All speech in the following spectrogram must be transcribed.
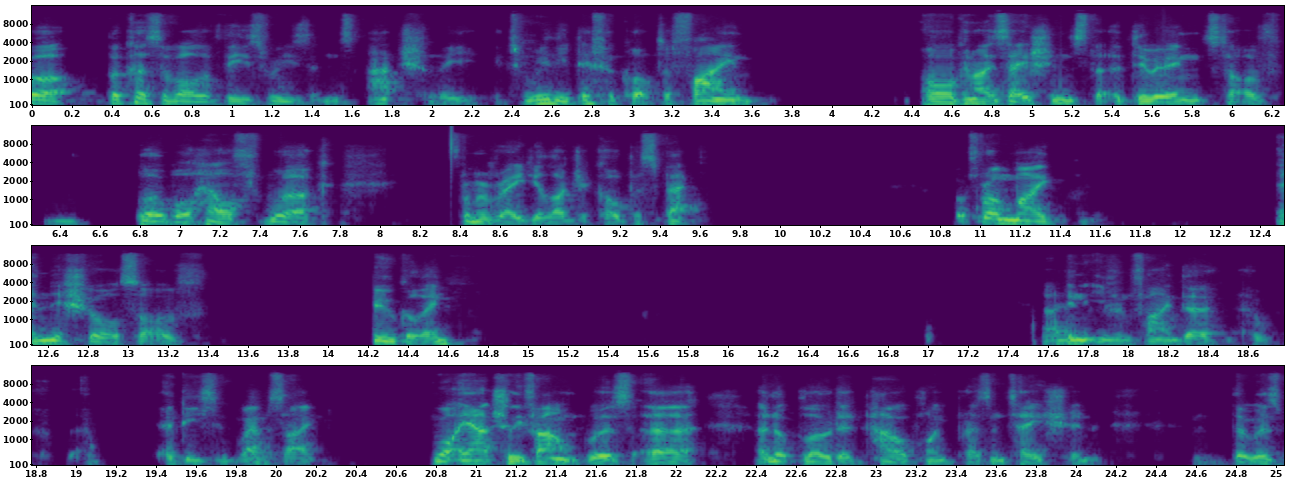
but because of all of these reasons, actually, it's really difficult to find organizations that are doing sort of global health work from a radiological perspective. But from my initial sort of Googling, I didn't even find a, a, a decent website. What I actually found was uh, an uploaded PowerPoint presentation that was,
